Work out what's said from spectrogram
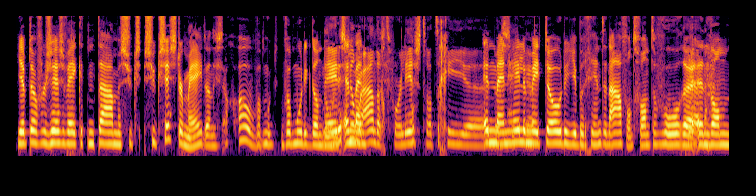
je hebt over zes weken tentamen suc- succes ermee, dan is het ook, oh, wat moet, wat moet ik dan doen? nee, er is en veel mijn, meer aandacht voor leerstrategie. en mijn hele ja. methode, je begint een avond van tevoren Ja. en dan,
